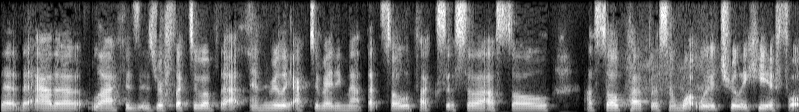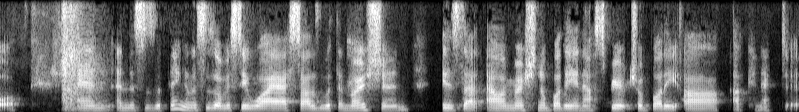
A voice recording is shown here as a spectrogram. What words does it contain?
the, the outer life is, is reflective of that and really activating that that solar plexus so our soul our soul purpose and what we're truly here for and and this is the thing and this is obviously why i started with emotion is that our emotional body and our spiritual body are are connected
